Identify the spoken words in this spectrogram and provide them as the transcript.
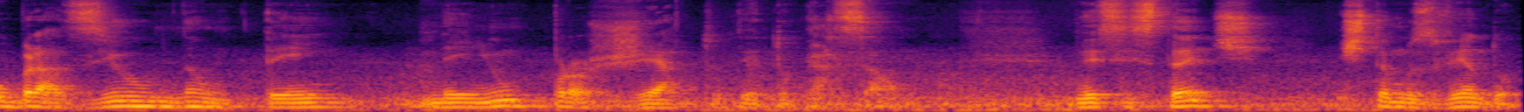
o Brasil não tem nenhum projeto de educação. Nesse instante, estamos vendo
